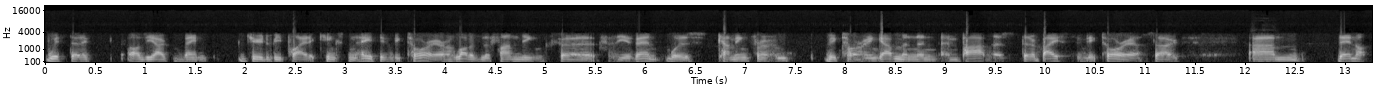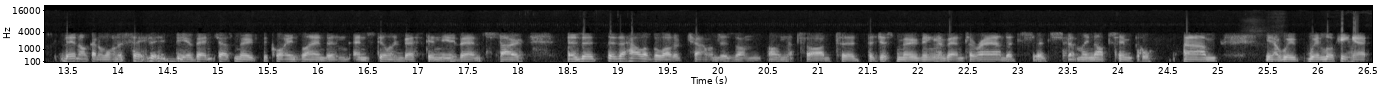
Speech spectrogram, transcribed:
with the Aussie Open being due to be played at Kingston Heath in Victoria, a lot of the funding for, for the event was coming from Victorian government and, and partners that are based in Victoria. So um, they're not they're not going to want to see the, the event just move to Queensland and, and still invest in the event. So there's a there's a hell of a lot of challenges on, on that side to, to just moving an event around. It's it's certainly not simple. Um, you know, we, we're looking at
